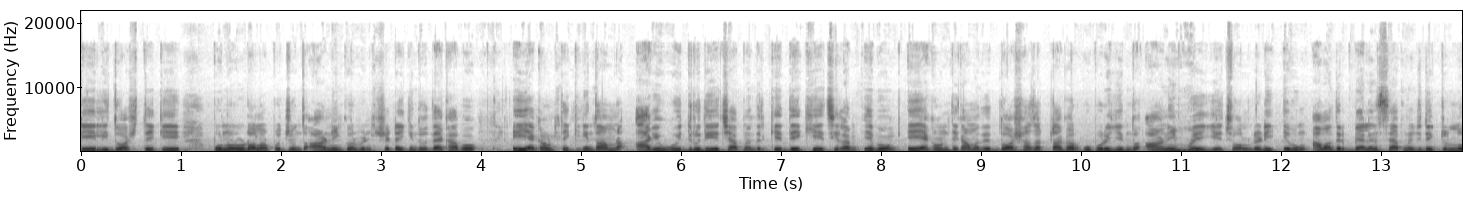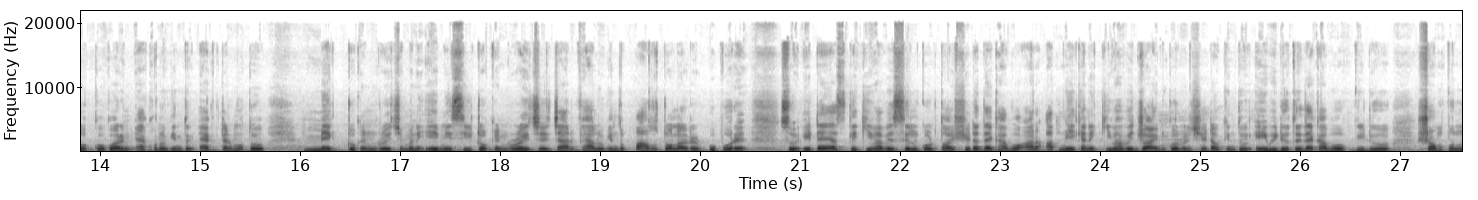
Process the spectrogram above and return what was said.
ডেইলি দশ থেকে পনেরো ডলার পর্যন্ত আর্নিং করবেন, সেটাই কিন্তু দেখাবো। এই অ্যাকাউন্ট থেকে কিন্তু আমরা আগেও উইথড্র দিয়েছি, আপনাদেরকে দেখিয়েছিলাম। এবং এই অ্যাকাউন্ট থেকে আমাদের দশ হাজার টাকার উপরে কিন্তু আর্নিং হয়ে গিয়েছে অলরেডি এবং আমাদের ব্যালেন্সে আপনি যদি একটু লক্ষ্য করেন, এখনও কিন্তু একটার মতো মেক টোকেন রয়েছে মানে এমইসি টোকেন রয়েছে, যার ভ্যালু কিন্তু পাঁচ ডলারের উপরে। সো এটাই আজকে কীভাবে সেল করতে হয় সেটা দেখাবো। আর আপনি এখানে কীভাবে জয়েন করবেন সেটাও কিন্তু এই ভিডিওতে দেখাবো। ভিডিও সম্পূর্ণ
